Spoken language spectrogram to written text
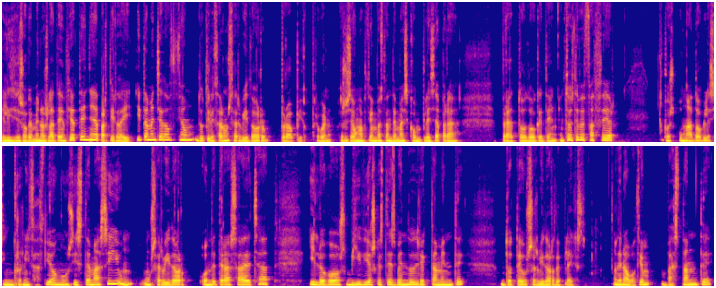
Elixes o que menos latencia teña e a partir de aí. E tamén che dá opción de utilizar un servidor propio. Pero bueno, eso xa é unha opción bastante máis complexa para, para todo o que ten. Entón debe facer pues, unha doble sincronización, un sistema así, un, un servidor onde terás a de chat e logo os vídeos que estés vendo directamente do teu servidor de Plex. De novo, opción bastante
